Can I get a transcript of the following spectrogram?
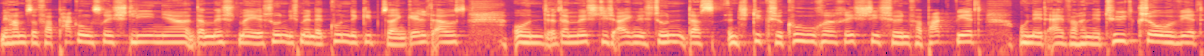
wir haben so Verpackungsrichtlinie, da möchte man ja schon, ich meine, der Kunde gibt sein Geld aus und da möchte ich eigentlich schon, dass ein Stückchen Kuchen richtig schön verpackt wird und nicht einfach in eine Tüte geschoben wird.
